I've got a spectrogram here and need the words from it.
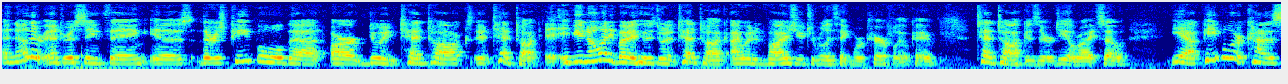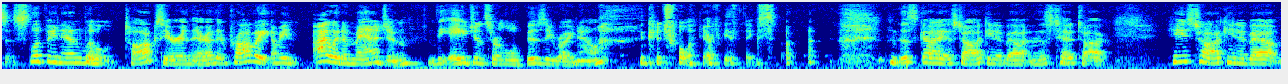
Another interesting thing is there's people that are doing TED Talks. Eh, TED Talk. If you know anybody who's doing a TED Talk, I would advise you to really think more carefully, okay? TED Talk is their deal, right? So, yeah, people are kind of slipping in little talks here and there. They're probably, I mean, I would imagine the agents are a little busy right now controlling everything. So, this guy is talking about in this TED Talk, he's talking about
